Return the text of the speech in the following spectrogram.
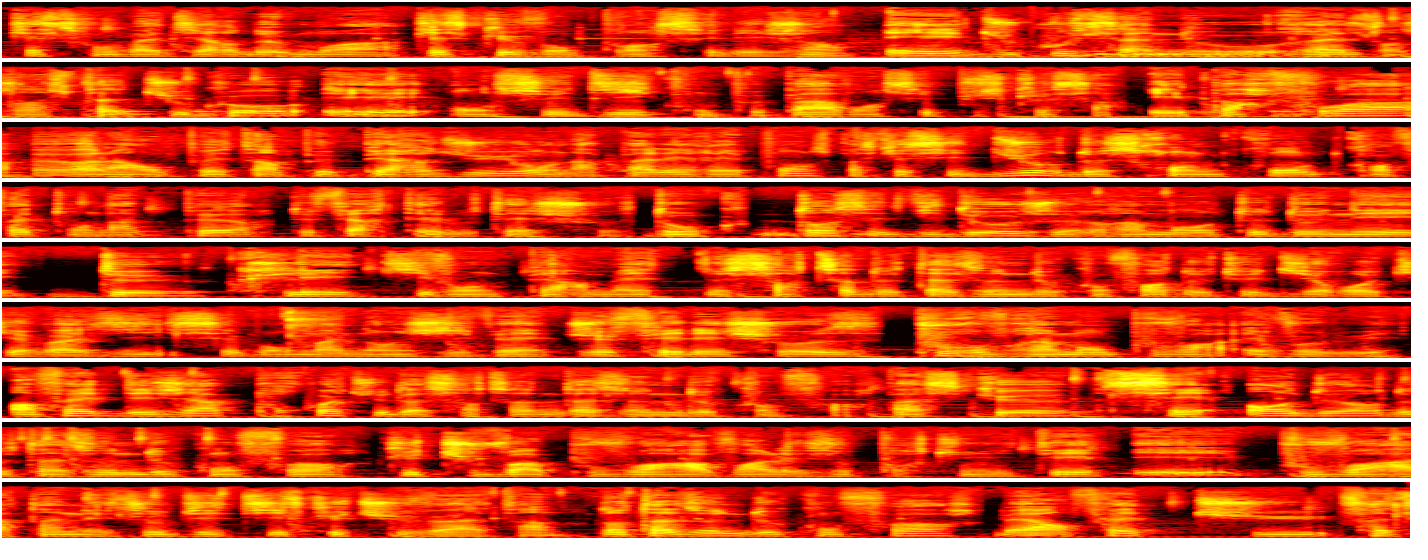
Qu'est-ce qu'on va dire de moi? Qu'est-ce que vont penser les gens? Et du coup ça nous reste dans un statu quo et on se dit qu'on peut pas avancer plus que ça. Et parfois euh, voilà on peut être un peu perdu, on n'a pas les réponses parce que c'est dur de se rendre compte qu'en fait on a peur de faire telle ou telle chose. Donc dans cette vidéo je vais vraiment te donner deux clés qui vont te permettre de sortir de ta zone de confort, de te dire ok vas-y c'est bon maintenant j'y vais, je fais les choses pour vraiment pouvoir évoluer. En fait, déjà, pourquoi tu dois sortir de ta zone de confort? Parce que c'est en dehors de ta zone de confort que tu vas pouvoir avoir les opportunités et pouvoir atteindre les objectifs que tu veux atteindre. Dans ta zone de confort, ben en fait, tu, en fait,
